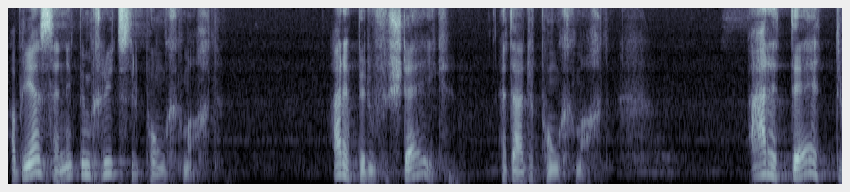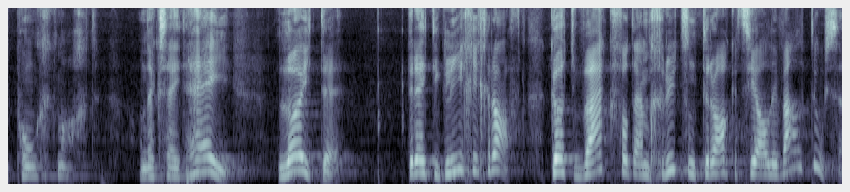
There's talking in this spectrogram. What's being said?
Aber Jesus hat nicht beim Kreuz den Punkt gemacht. Er hat bei der Auferstehung hat er den Punkt gemacht. Er hat dort den Punkt gemacht. Und er hat gesagt, hey, Leute, ihr habt die gleiche Kraft. Geht weg von diesem Kreuz und tragt sie alle Welt raus.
